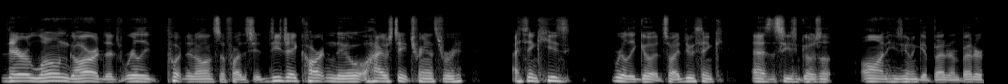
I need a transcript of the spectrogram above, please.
their lone guard that's really putting it on so far this year. DJ Carton, the Ohio State transfer, I think he's really good. So I do think as the season goes on, he's going to get better and better.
